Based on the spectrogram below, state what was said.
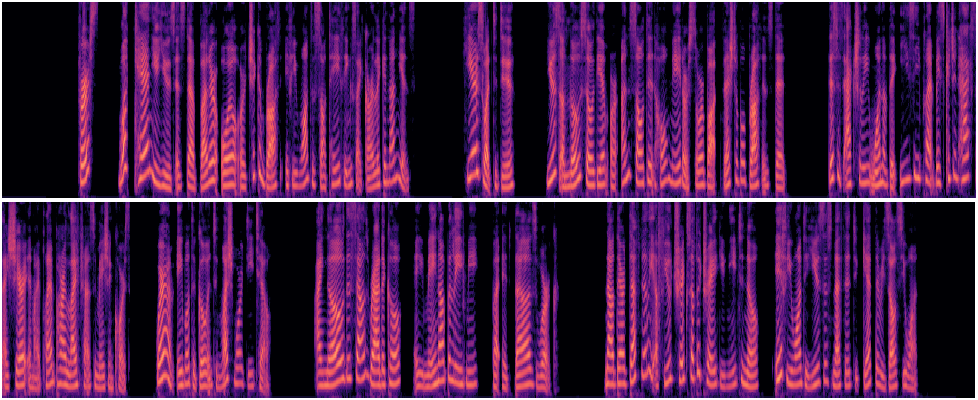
First, what can you use instead of butter, oil, or chicken broth if you want to saute things like garlic and onions? Here's what to do. Use a low sodium or unsalted homemade or store bought vegetable broth instead. This is actually one of the easy plant based kitchen hacks I share in my Plant Power Life Transformation course, where I'm able to go into much more detail. I know this sounds radical and you may not believe me, but it does work. Now, there are definitely a few tricks of the trade you need to know if you want to use this method to get the results you want.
